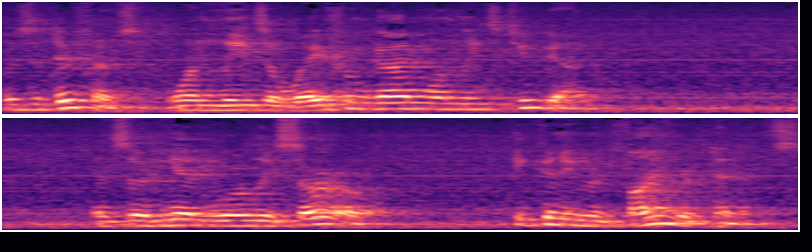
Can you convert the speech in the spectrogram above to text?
There's a difference. One leads away from God, one leads to God. And so he had worldly sorrow. He couldn't even find repentance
